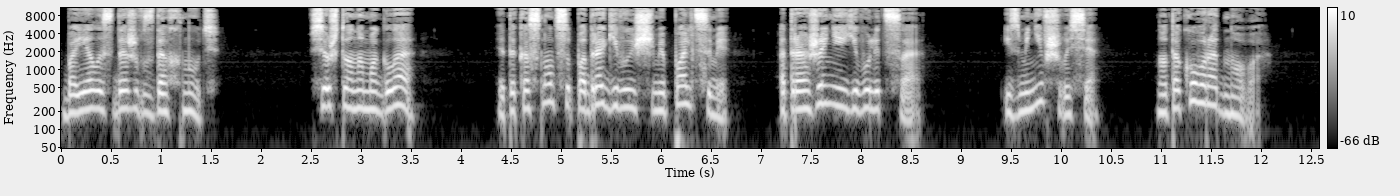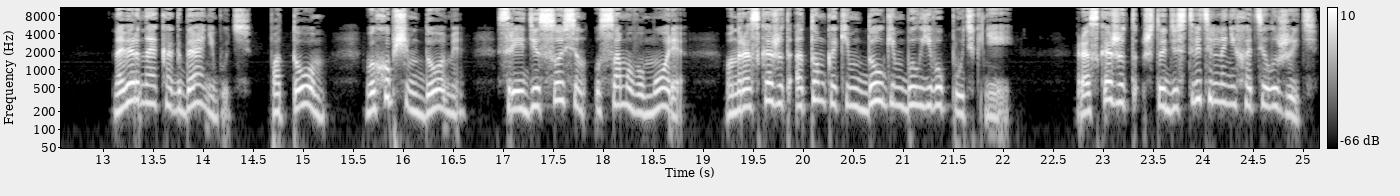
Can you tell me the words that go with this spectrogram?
боялась даже вздохнуть. Все, что она могла, это коснуться подрагивающими пальцами отражения его лица, изменившегося, но такого родного. Наверное, когда-нибудь, потом, в их общем доме, среди сосен у самого моря, он расскажет о том, каким долгим был его путь к ней. Расскажет, что действительно не хотел жить,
